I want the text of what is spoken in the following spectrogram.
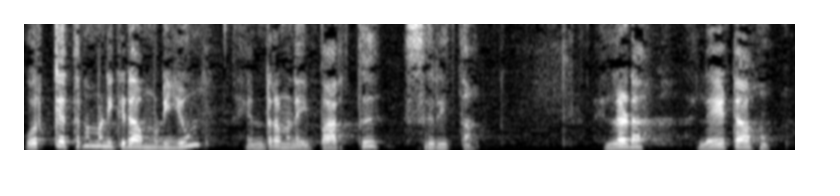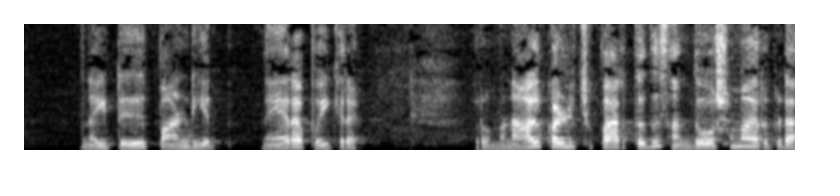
ஒர்க் எத்தனை மணிக்குடா முடியும்? என்றவனை பார்த்து சிரித்தான். இல்லடா லேட் ஆகும் நைட்டு பாண்டியன் நேரா போய்க்கிறேன் ரொம்ப நாள் கழிச்சு பார்த்தது சந்தோஷமா இருக்குடா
